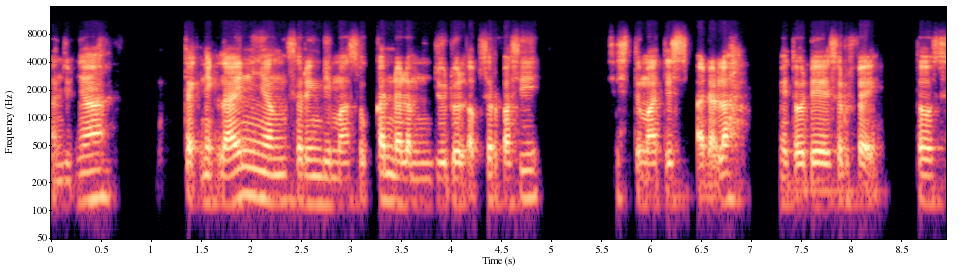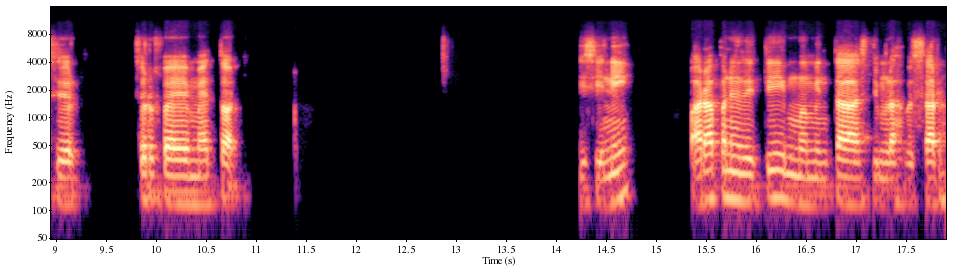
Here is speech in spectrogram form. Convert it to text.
Selanjutnya, Teknik lain yang sering dimasukkan dalam judul observasi sistematis adalah metode survei atau survei method. Di sini, para peneliti meminta sejumlah besar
